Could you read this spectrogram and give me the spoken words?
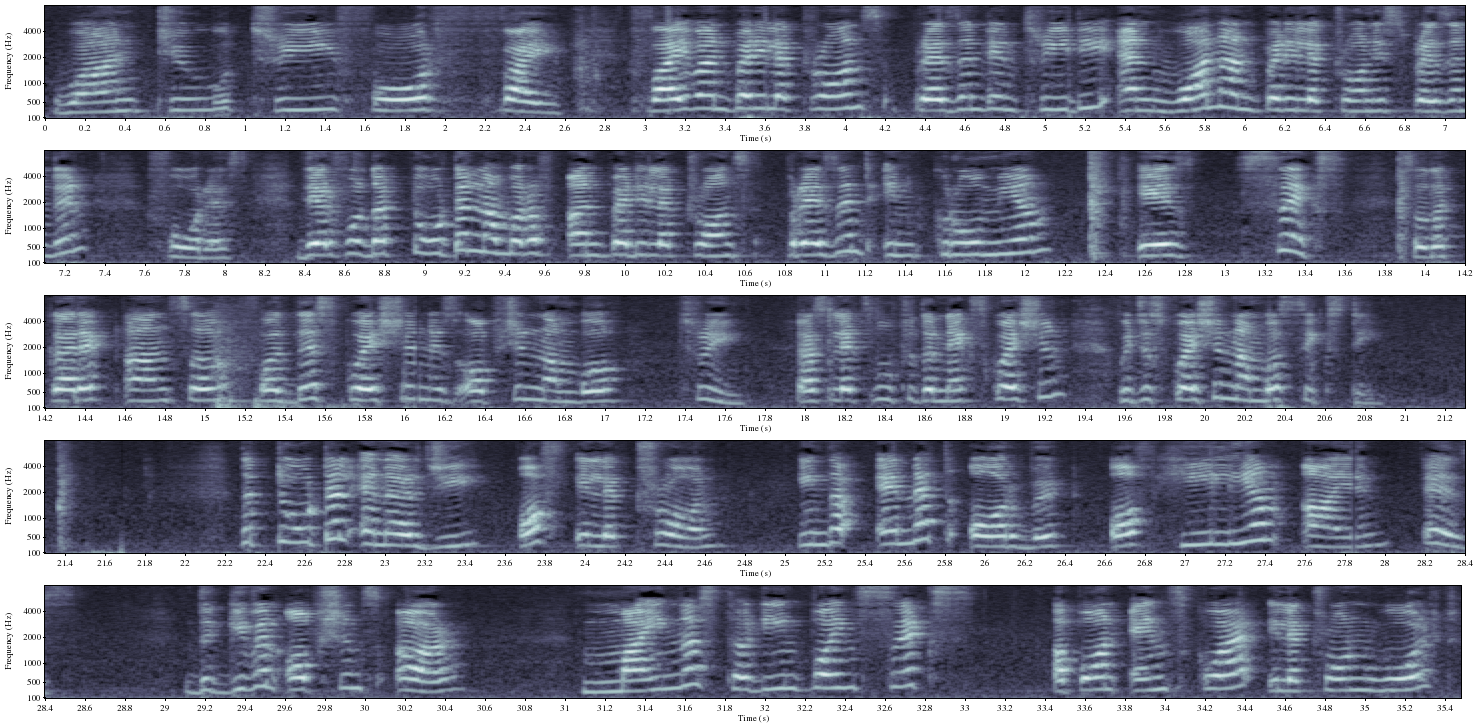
1 2 3 4 5 5 unpaired electrons present in 3d and 1 unpaired electron is present in 4s therefore the total number of unpaired electrons present in chromium is 6 so the correct answer for this question is option number 3 Thus, let's move to the next question which is question number 60 the total energy of electron in the nth orbit of helium ion is the given options are minus 13.6 upon n square electron volt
